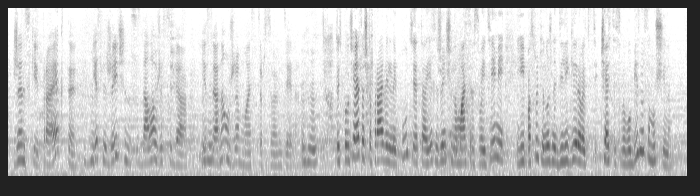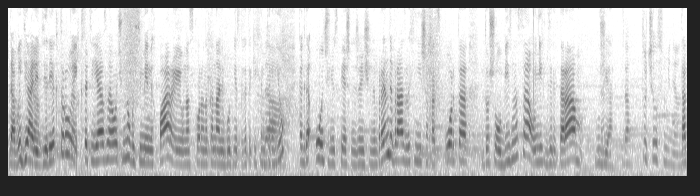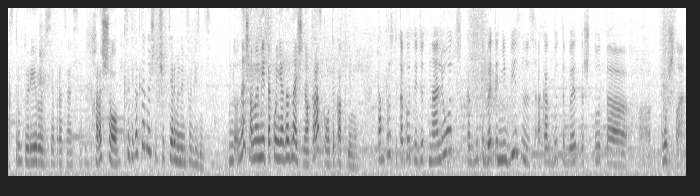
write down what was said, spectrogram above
женские проекты, угу. если женщина создала уже себя, угу. если она уже мастер в своем деле. Угу. То есть получается, что правильный путь это если женщина мастер в своей теме, ей по сути нужно делегировать части своего бизнеса мужчинам. Да, в идеале да. директору. Да. И, кстати, я знаю очень много семейных пар, и у нас скоро на канале будет несколько таких интервью, да. когда очень успешные женщины-бренды в разных нишах, от спорта до шоу-бизнеса, у них директора мужья. Да, да. случилось у меня. Так да. структурируют все процессы. Хорошо. Кстати, как ты относишься вообще к термину инфобизнес? Ну, знаешь, оно имеет такую неоднозначную окраску, вот ты как к нему? Там просто какой-то идет налет, как будто бы это не бизнес, а как будто бы это что-то э, пошлое.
